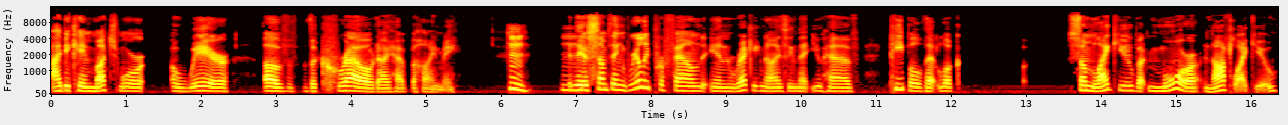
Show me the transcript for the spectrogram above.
I became much more aware of the crowd I have behind me. Hmm. Mm-hmm. There's something really profound in recognizing that you have people that look some like you, but more not like you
